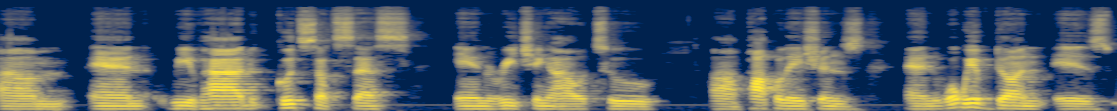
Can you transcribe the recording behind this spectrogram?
Um, and we've had good success in reaching out to uh, populations and what we have done is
